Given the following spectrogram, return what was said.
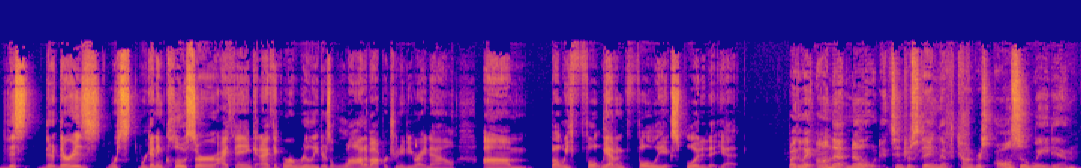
this there there is we're we're getting closer i think and i think we're really there's a lot of opportunity right now um but we full we haven't fully exploited it yet by the way on that note it's interesting that congress also weighed in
